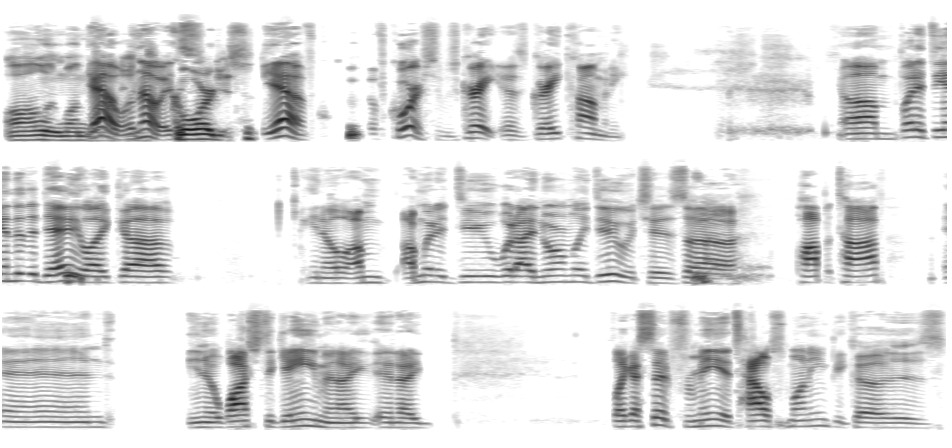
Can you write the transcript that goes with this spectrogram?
all in one. Yeah, line. well, no, it's gorgeous. Yeah, of, of course, it was great. It was great comedy. Um, but at the end of the day, like, uh, you know, I'm I'm gonna do what I normally do, which is uh, pop a top and you know watch the game, and I and I, like I said, for me, it's house money because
